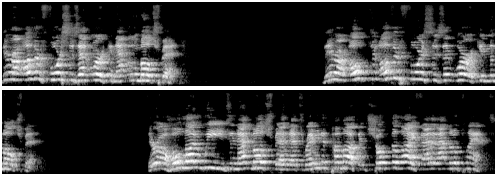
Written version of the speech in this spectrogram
there are other forces at work in that little mulch bed. There are other forces at work in the mulch bed. There are a whole lot of weeds in that mulch bed that's ready to come up and choke the life out of that little plant.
